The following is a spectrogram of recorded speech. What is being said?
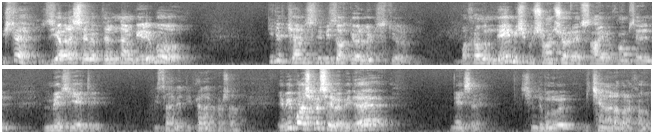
İşte ziyaret sebeplerinden biri bu. Gidip kendisini bizzat görmek istiyorum. Bakalım neymiş bu şan şöhret sahibi komiserin meziyeti. İsabet bir karar paşam. E bir başka sebebi de... Neyse, şimdi bunu bir kenara bırakalım.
